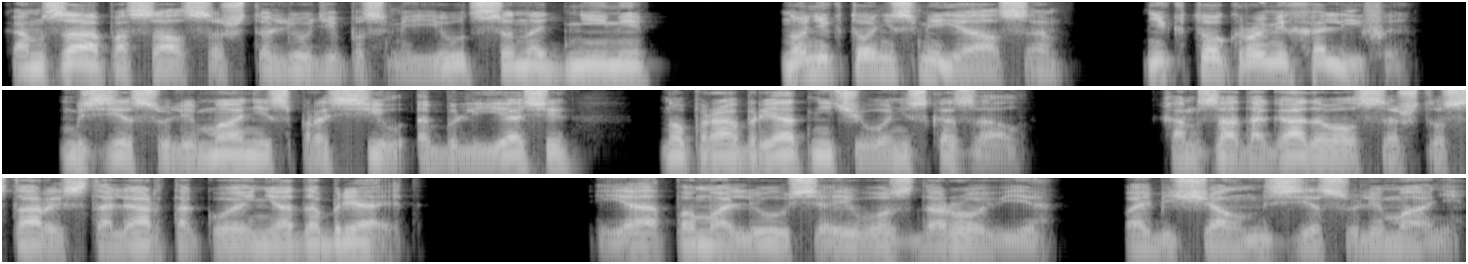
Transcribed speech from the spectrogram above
Хамза опасался, что люди посмеются над ними, но никто не смеялся, никто, кроме халифы. Мзе Сулеймани спросил об Ильясе, но про обряд ничего не сказал. Хамза догадывался, что старый столяр такое не одобряет. «Я помолюсь о его здоровье», — пообещал Мзе Сулеймани.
